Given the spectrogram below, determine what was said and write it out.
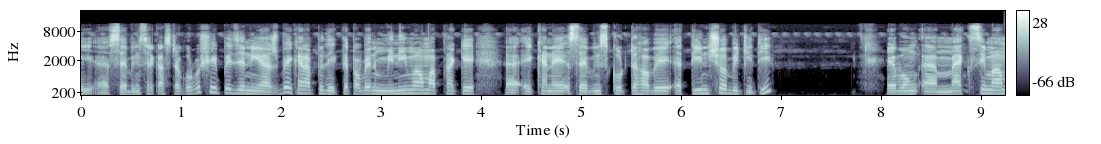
এই সেভিংসের কাজটা করব, সেই পেজে নিয়ে আসবে। এখানে আপনি দেখতে পাবেন মিনিমাম আপনাকে এখানে সেভিংস করতে হবে তিনশো বিটিটি এবং ম্যাক্সিমাম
